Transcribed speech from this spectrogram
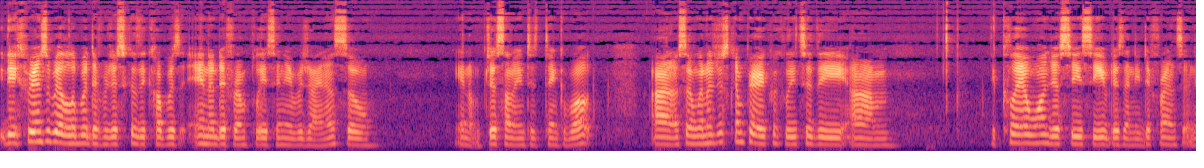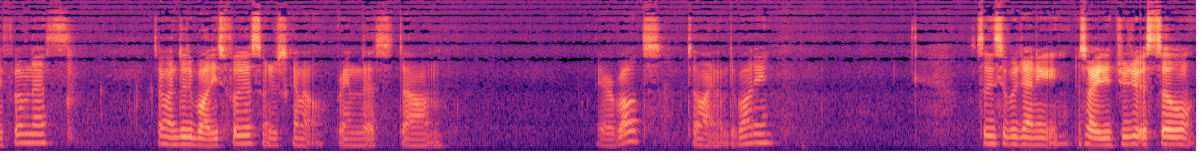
the experience will be a little bit different just because the cup is in a different place in your vagina so you know just something to think about Uh, so I'm going to just compare it quickly to the um, the clear one just so you see if there's any difference in the firmness. So I'm going to do the bodies first. I'm just going to bring this down thereabouts to line up the body. So the Super Jennie, sorry, the Juju is still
